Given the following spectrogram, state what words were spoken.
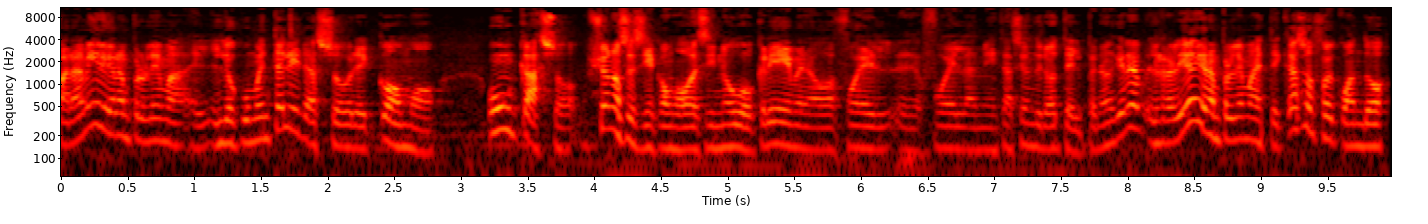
para mí el gran problema, el documental era sobre cómo un caso, yo no sé si como decir no hubo crimen o fue, eh, fue la administración del hotel, pero en realidad el gran problema de este caso fue cuando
